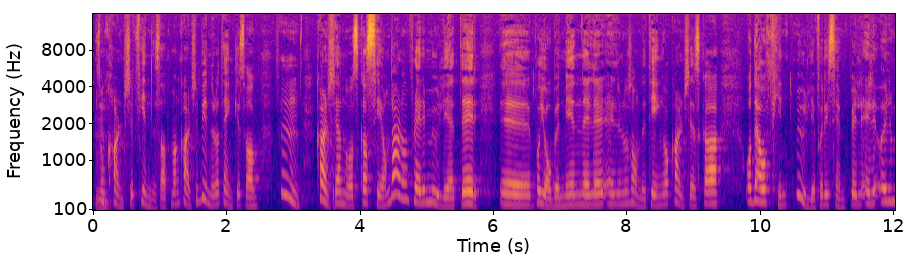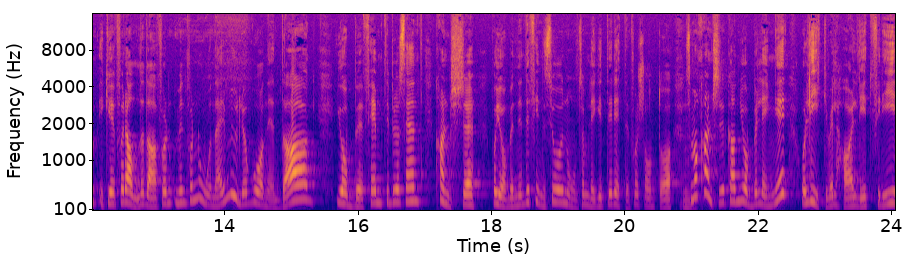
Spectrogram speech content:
som mm. kanskje finnes. At man kanskje begynner å tenke sånn hm, Kanskje jeg nå skal se om det er noen flere muligheter eh, på jobben min, eller, eller noen sånne ting. Og kanskje jeg skal og det er jo fint mulig, eksempel, eller, eller ikke for alle, da, for, men for noen er det mulig å gå ned en dag, jobbe 50% kanskje på jobben din. Det finnes jo noen som legger til rette for sånt òg. Mm. Så man kanskje kan jobbe lenger og likevel ha litt fri,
